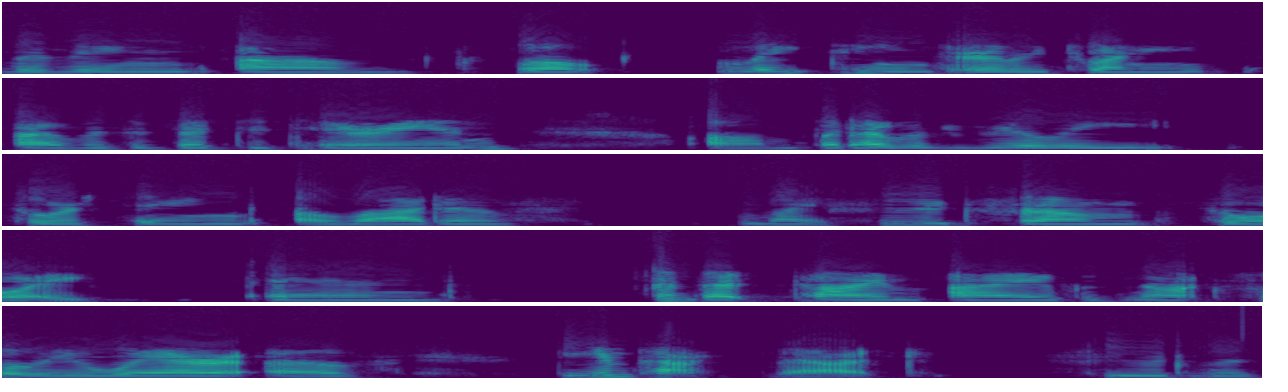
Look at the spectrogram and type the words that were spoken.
living, um, well, late teens, early 20s. I was a vegetarian, um, but I was really sourcing a lot of my food from soy. And at that time, I was not fully aware of the impact that food was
